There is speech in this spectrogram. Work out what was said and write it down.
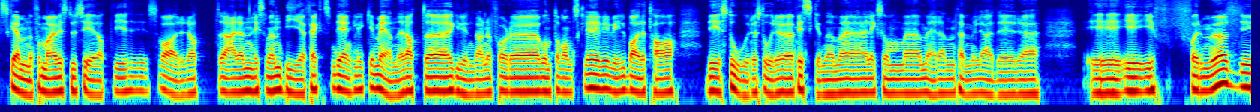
skremmende for meg, hvis du sier at de svarer at det er en, liksom en bieffekt som de egentlig ikke mener at uh, gründerne får det vondt og vanskelig. Vi vil bare ta de store, store fiskene med liksom uh, mer enn fem milliarder uh, i, i, i, formue. De,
